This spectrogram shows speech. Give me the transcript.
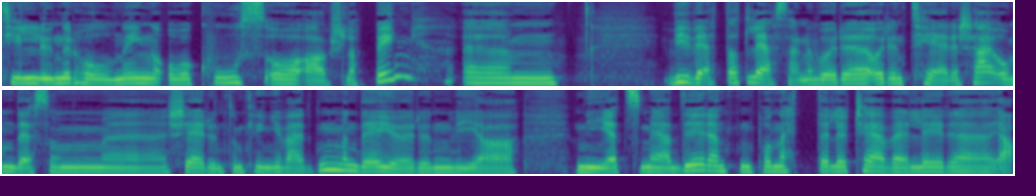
til underholdning og kos og avslapping. Um, vi vet at leserne våre orienterer seg om det som eh, skjer rundt omkring i verden, men det gjør hun via nyhetsmedier, enten på nett eller TV eller eh, ja,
